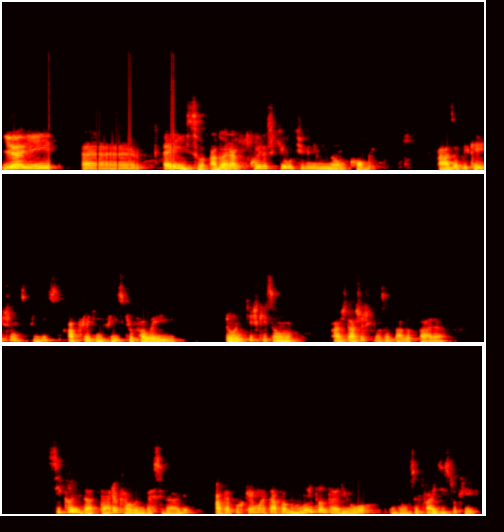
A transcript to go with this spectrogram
E aí, é... é isso. Agora, coisas que o Tivni não cobre. As application fees, application fees que eu falei antes, que são as taxas que você paga para se candidatar àquela universidade. Até porque é uma etapa muito anterior, então você faz isso o quê?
